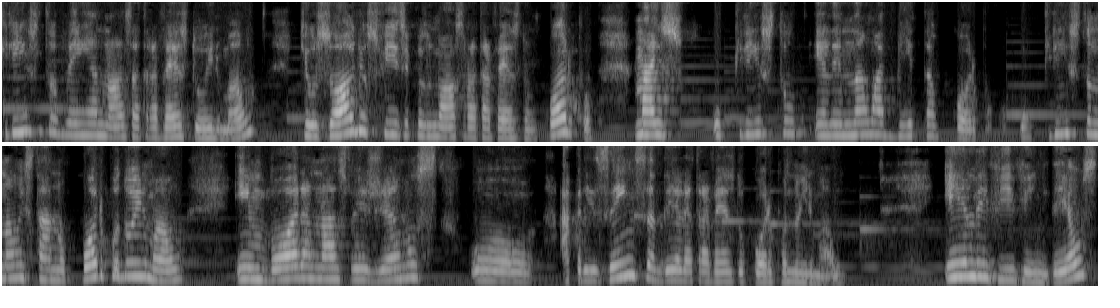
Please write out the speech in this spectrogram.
Cristo vem a nós através do irmão, que os olhos físicos mostram através de um corpo, mas o Cristo, ele não habita o corpo. O Cristo não está no corpo do irmão, embora nós vejamos o, a presença dele através do corpo no irmão. Ele vive em Deus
